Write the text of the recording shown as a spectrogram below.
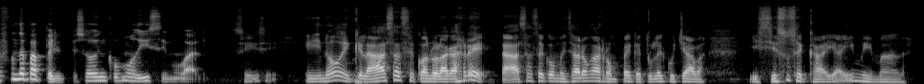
funda de papel, eso es incomodísimo, ¿vale? Sí, sí. Y no, y que la asa, se, cuando la agarré, las asas se comenzaron a romper, que tú le escuchabas. Y si eso se cae, ay, mi madre.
